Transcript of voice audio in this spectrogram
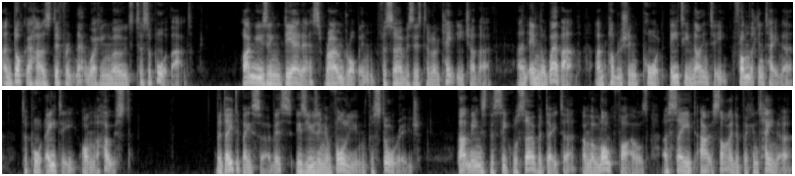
and Docker has different networking modes to support that. I'm using DNS round robin for services to locate each other, and in the web app, I'm publishing port 8090 from the container to port 80 on the host. The database service is using a volume for storage. That means the SQL Server data and the log files are saved outside of the container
